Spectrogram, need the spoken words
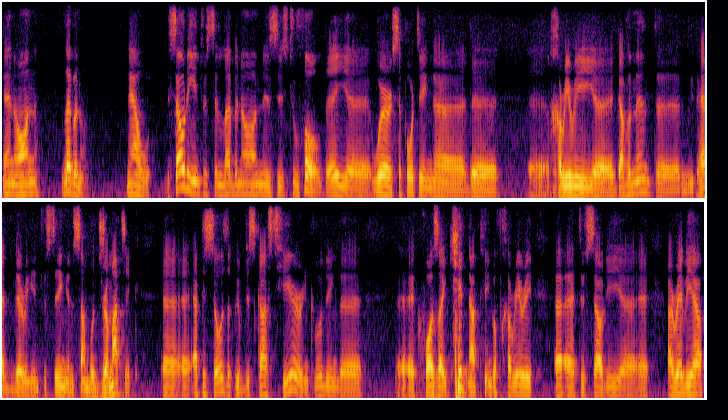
and on Lebanon. Now, the Saudi interest in Lebanon is, is twofold. They uh, were supporting uh, the uh, Hariri government. And we've had very interesting and somewhat dramatic uh, Uh, uh, episodes that we've discussed here, including the uh, quasi kidnapping of Hariri uh, uh to Saudi Arabia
